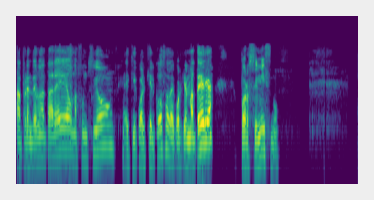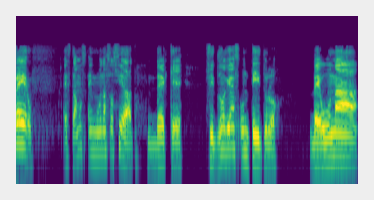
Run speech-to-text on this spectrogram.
aprender una tarea, una función, cualquier cosa de cualquier materia por sí mismo. Pero estamos en una sociedad de que si tú no tienes un título de una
